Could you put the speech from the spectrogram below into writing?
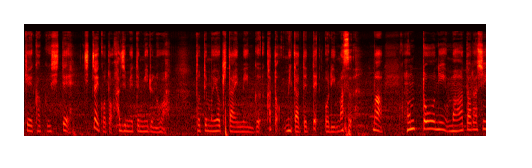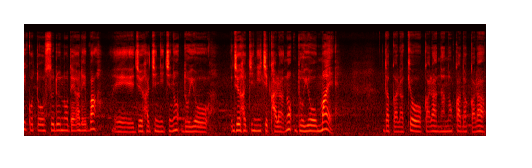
計画してちっちゃいこと始めてみるのはとても良きタイミングかと見立てております。まあ本当に真新しいことをするのであれば、え、18日の土曜18日からの土曜前だから今日から7日だから、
